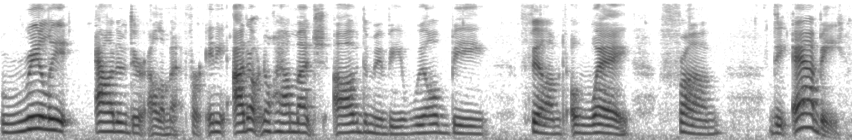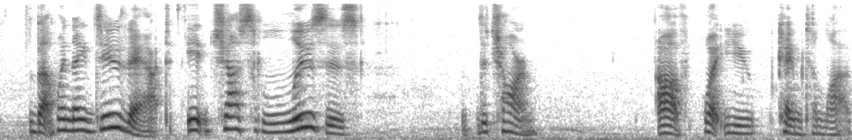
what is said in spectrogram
really out of their element for any I don't know how much of the movie will be filmed away from the Abbey but when they do that, it just loses the charm of what you came to love.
